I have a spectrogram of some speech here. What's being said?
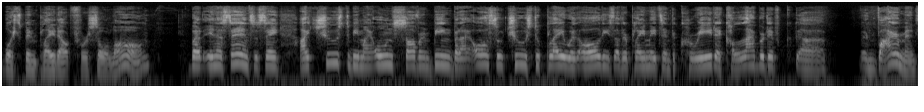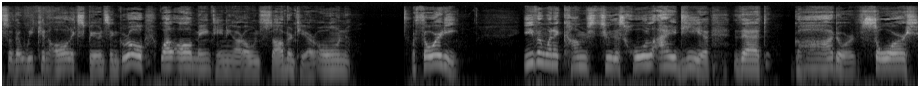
what's been played out for so long but in a sense of saying, I choose to be my own sovereign being, but I also choose to play with all these other playmates and to create a collaborative uh, environment so that we can all experience and grow while all maintaining our own sovereignty, our own authority. Even when it comes to this whole idea that God or Source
